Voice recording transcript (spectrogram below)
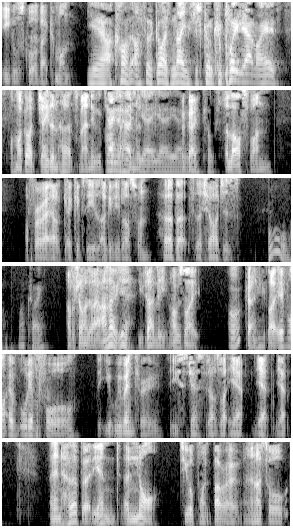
Eagles quarterback. Come on. yeah, I can't. I, the guy's name's just gone completely out of my head. Oh my God, Jalen Hurts, man. Jalen Hurts. the- Yeah, yeah, yeah. Okay. Yeah. The last one, I'll throw out. I'll, I'll give you. I'll give you the last one. Herbert for the Chargers. Oh, okay. I was trying. I know. Yeah, exactly. I was like, oh, okay. Like everyone, ev- all the other four that you, we went through that you suggested, I was like, yeah, yeah, yeah. And then Herbert at the end, and not to your point, Burrow. And then I thought,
